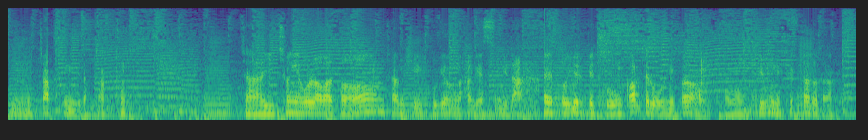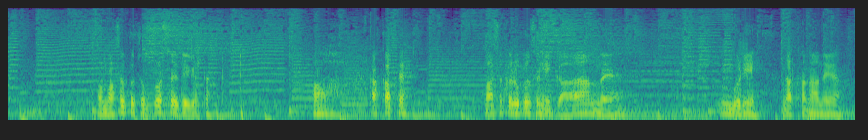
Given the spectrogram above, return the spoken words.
음, 짝퉁입니다. 짝퉁. 자, 2층에 올라가서 잠시 구경하겠습니다. 네, 또 이렇게 좋은 카페로 오니까 어, 기분이 색다르다. 어, 마스크 좀 벗어야 되겠다. 아, 깝깝해. 마스크를 벗으니까 네, 인물이 나타나네요.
